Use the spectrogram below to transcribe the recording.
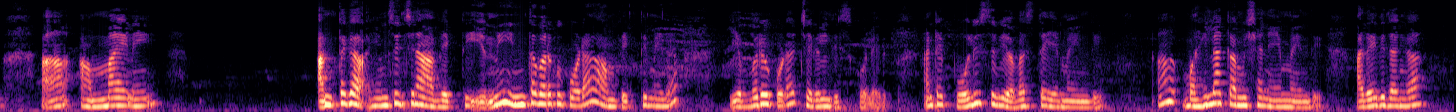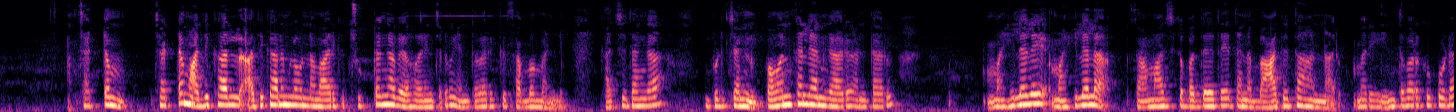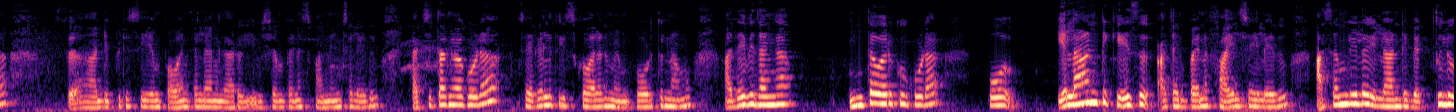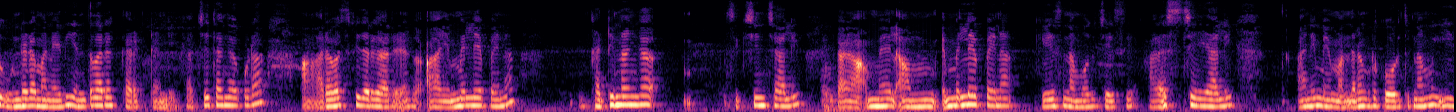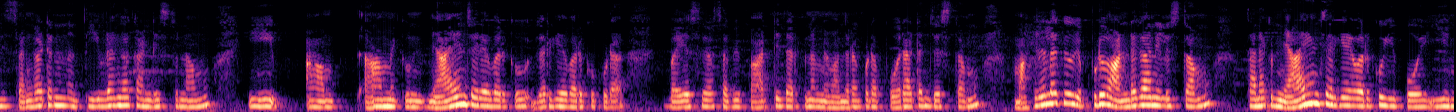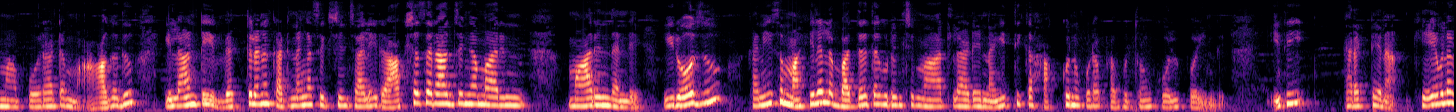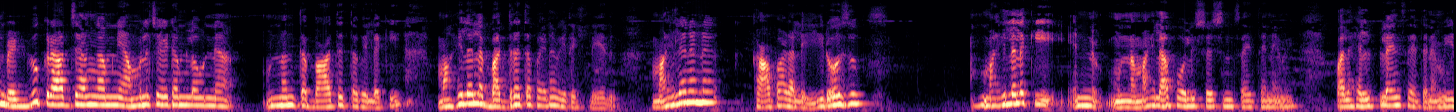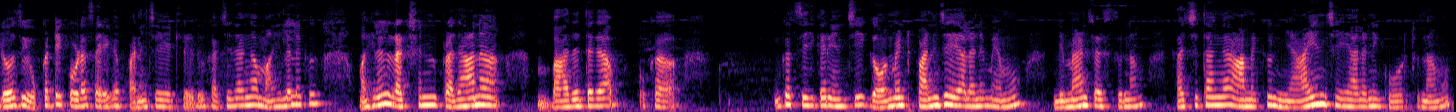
ఆ అమ్మాయిని అంతగా హింసించిన ఆ వ్యక్తిని ఇంతవరకు కూడా ఆ వ్యక్తి మీద ఎవ్వరూ కూడా చర్యలు తీసుకోలేదు. అంటే పోలీసు వ్యవస్థ ఏమైంది? మహిళా కమిషన్ ఏమైంది? అదేవిధంగా చట్టం చట్టం అధికారులు అధికారంలో ఉన్న వారికి చుట్టంగా వ్యవహరించడం ఎంతవరకు సబబండి ఖచ్చితంగా ఇప్పుడు చన్- పవన్ కళ్యాణ్ గారు అంటారు మహిళలే మహిళల సామాజిక భద్రతే తన బాధ్యత అన్నారు. మరి ఇంతవరకు కూడా డిప్యూటీ సీఎం పవన్ కళ్యాణ్ గారు ఈ విషయంపైన స్పందించలేదు. ఖచ్చితంగా కూడా చర్యలు తీసుకోవాలని మేము కోరుతున్నాము. అదేవిధంగా ఇంతవరకు కూడా పో ఎలాంటి కేసు అతని పైన ఫైల్ చేయలేదు. అసెంబ్లీలో ఇలాంటి వ్యక్తులు ఉండడం అనేది ఎంతవరకు కరెక్ట్ అండి? ఖచ్చితంగా కూడా ఆ అరవ శ్రీధర్ గారి ఆ ఎమ్మెల్యే పైన కఠినంగా శిక్షించాలి. ఎమ్మెల్యే పైన కేసు నమోదు చేసి అరెస్ట్ చేయాలి. అని మేమందరం కూడా కోరుతున్నాము. ఈ సంఘటనను తీవ్రంగా ఖండిస్తున్నాము. ఈ ఆమెకు న్యాయం జరిగే వరకు జరిగే వరకు కూడా వైఎస్ఆర్సీపీ పార్టీ తరఫున మేమందరం కూడా పోరాటం చేస్తాము. మహిళలకు ఎప్పుడూ అండగా నిలుస్తాము. తనకు న్యాయం జరిగే వరకు ఈ పో ఈ మా పోరాటం ఆగదు. ఇలాంటి వ్యక్తులను కఠినంగా శిక్షించాలి. రాక్షస రాజ్యంగా మారి మారిందండి. ఈరోజు కనీసం మహిళల భద్రత గురించి మాట్లాడే నైతిక హక్కును కూడా ప్రభుత్వం కోల్పోయింది. ఇది కరెక్టేనా? కేవలం రెడ్ బుక్ రాజ్యాంగంని అమలు చేయడంలో ఉన్న ఉన్నంత బాధ్యత వీళ్ళకి మహిళల భద్రత పైన వీరికి లేదు. మహిళలను కాపాడాలి. ఈరోజు మహిళలకి ఎన్ని ఉన్న మహిళా పోలీస్ స్టేషన్స్ అయితేనేమి వాళ్ళ హెల్ప్ లైన్స్ అయితేనేమి ఈరోజు ఒకటి కూడా సరిగా పనిచేయట్లేదు. ఖచ్చితంగా మహిళలకు మహిళల రక్షణ ప్రధాన బాధ్యతగా ఒక ఇంకా స్వీకరించి గవర్నమెంట్ పని చేయాలని మేము డిమాండ్ చేస్తున్నాం. ఖచ్చితంగా ఆమెకు న్యాయం చేయాలని కోరుతున్నాము.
